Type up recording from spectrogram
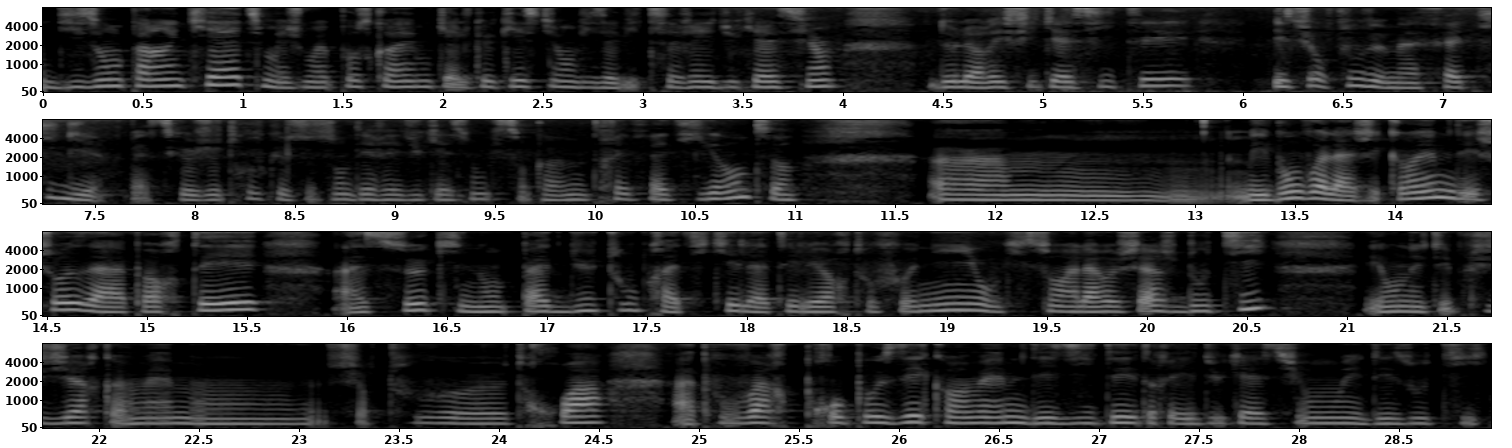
disons pas inquiète mais je me pose quand même quelques questions vis-à-vis de ces rééducations, de leur efficacité et surtout de ma fatigue parce que je trouve que ce sont des rééducations qui sont quand même très fatigantes. Euh, mais bon, voilà, j'ai quand même des choses à apporter à ceux qui n'ont pas du tout pratiqué la téléorthophonie ou qui sont à la recherche d'outils. Et on était plusieurs quand même, euh, surtout euh, trois, à pouvoir proposer quand même des idées de rééducation et des outils.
